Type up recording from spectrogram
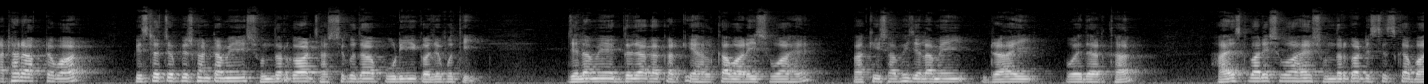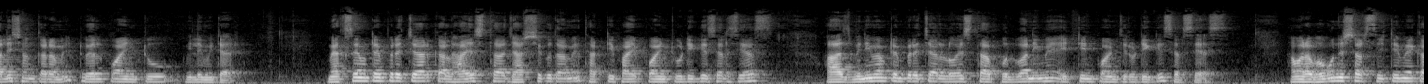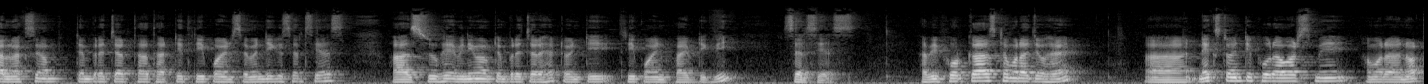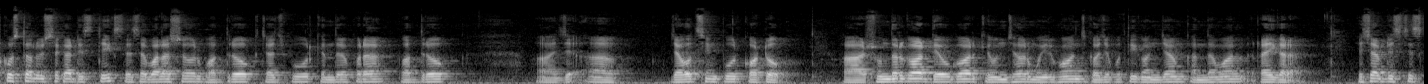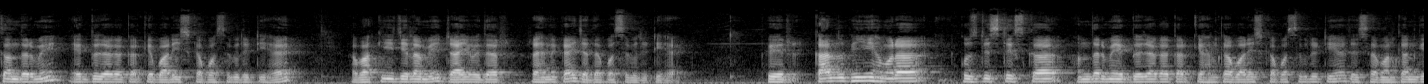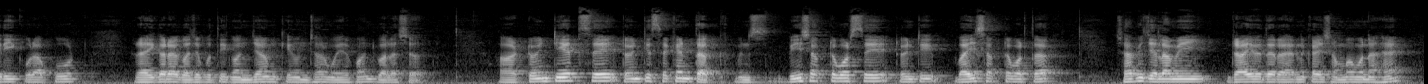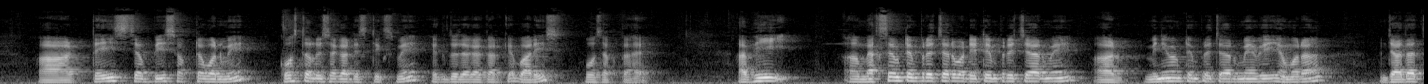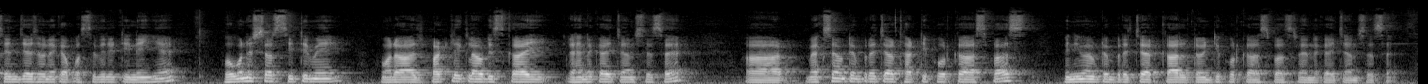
18 अक्टूबर, पिछले 24 घंटा में सुंदरगढ़ झारसीगुदा पूरी, गजपति जिला में एक दो जगह करके हल्का बारिश हुआ है। बाकी सभी जिला में ड्राई वेदर था। हाईएस्ट बारिश हुआ है सुंदरगढ़ डिस्ट्रिक्ट का बाली शंकरा में 12.2 मिलीमीटर। मैक्सिमम टेम्परेचर कल हाईएस्ट था झारसीगुदा में 35.2 डिग्री सेल्सियस। आज मिनिमम टेम्परेचर लोएस्ट था फुलवानी में 18.0 डिग्री सेल्सियस। हमारा भुवनेश्वर सिटी में कल मैक्सिमम टेम्परेचर था 33.7 डिग्री सेल्सियस। आज सुबह मिनिमम टेम्परेचर है 23.5 डिग्री सेल्सियस। अभी फोरकास्ट हमारा जो है नेक्स्ट ट्वेंटी फोर आवर्स में हमारा नॉर्थ कोस्टल का डिस्ट्रिक्ट जैसे बालासोर, भद्रक, जाजपुर केंद्रपड़ा भद्रक जगत सिंहपुर कटक और सुंदरगढ़, देवगढ़, केउंझर, मयूरभंज गजपति गंजाम कंधमाल, रायगढ़। ये सब डिस्ट्रिक्ट के अंदर में एक दो जगह करके बारिश का पॉसिबिलिटी है। और बाकी जिला में ड्राई वेदर रहने का ही ज़्यादा पॉसिबिलिटी है। फिर कल भी हमारा कुछ डिस्ट्रिक्ट का अंदर में एक दो जगह करके हल्का बारिश का पॉसिबिलिटी है, जैसे मालकानगिरी, कोरापुट, रायगढ़, गजपति, गंजाम केउंझर मयूरभंज, बालासोर। और ट्वेंटी से ट्वेंटी सेकेंड तक मीन्स बीस अक्टूबर से ट्वेंटी बाईस अक्टूबर तक, सभी जिला में ड्राई वेदर रहने का ही संभावना है। तेईस, छब्बीस अक्टूबर में कोस्टल का डिस्ट्रिक्ट में एक दो जगह करके बारिश हो सकता है। अभी मैक्सिमम टेम्परेचर व डे टेम्परेचर में और मिनिमम टेम्परेचर में भी हमारा ज़्यादा चेंजेस होने का पॉसिबिलिटी नहीं है। भुवनेश्वर सिटी में हमारा आज पार्टली क्लाउड स्काई रहने का चांसेस है और मैक्सिमम टेम्परेचर 34 का आसपास मिनिमम टेम्परेचर कल 24 का आसपास रहने का चांसेस है।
